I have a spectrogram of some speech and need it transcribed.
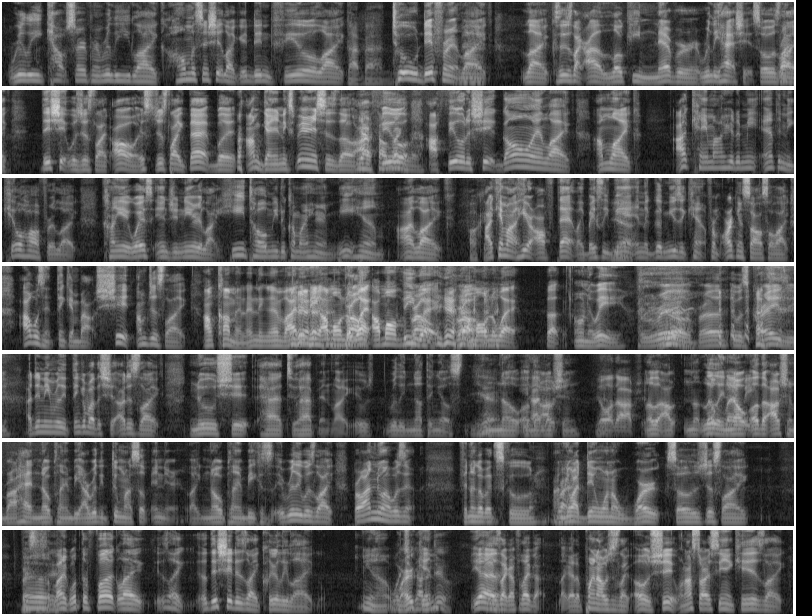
really couch surfing, really like homeless and shit, like it didn't feel like that bad. too different. Yeah. Like, like, cause it's like I low key never really had shit. So it was Right. like this shit was just like, oh, it's just like that. But I'm gaining experiences though. Yeah, I feel, regular. I feel the shit going. Like I'm like. I came out here to meet Anthony Kilhoffer, like Kanye West engineer. Like he told me to come out here and meet him. I like I came out here off that, like basically being Yeah. in the good music camp from Arkansas. So like I wasn't thinking about shit. I'm just like I'm coming. That nigga invited me. I'm on Bro, the way. I'm on the bro, way. bro. I'm on the way. Fuck it. on the way. For real, bro. It was crazy. I didn't even really think about the shit. I just like knew shit had to happen. Like it was really nothing else. Yeah. No You other no- option. No other option. Other, op- no, literally plan no other option, bro. I had no plan B. I really threw myself in there, like no plan B, because it really was like, bro. I knew I wasn't finna go back to school. I knew I didn't want to work, so it was just like, bro, like what the fuck? Like it's like uh, this shit is like clearly like, you know, What you gotta working. do? Yeah, it's like I feel like I, like at a point I was just like, oh shit. When I started seeing kids like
